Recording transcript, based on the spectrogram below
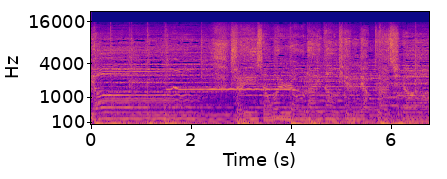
悠？谁像温柔来到天亮的秋？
